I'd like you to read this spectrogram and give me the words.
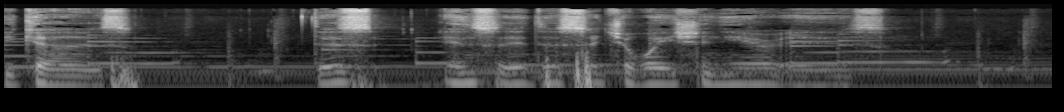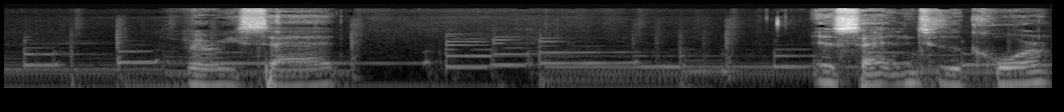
Because this incident, this situation here is very sad. It's saddened to the core.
